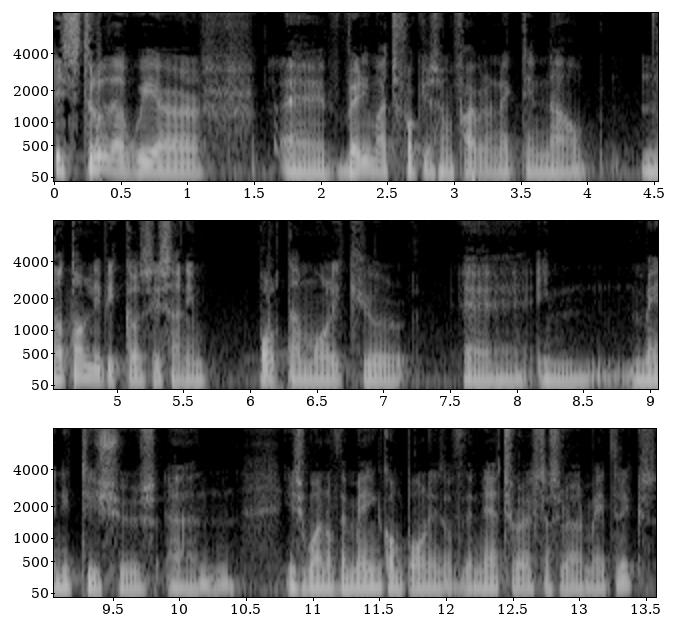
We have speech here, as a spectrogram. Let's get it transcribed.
it's true that we are uh, very much focused on fibronectin now, not only because it's an important molecule uh, in many tissues and is one of the main components of the natural extracellular matrix,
